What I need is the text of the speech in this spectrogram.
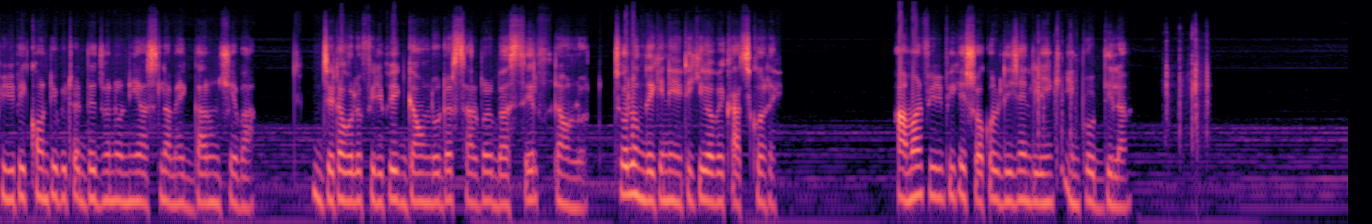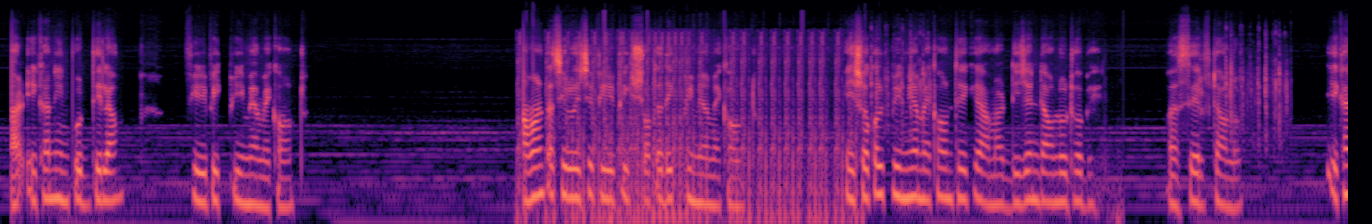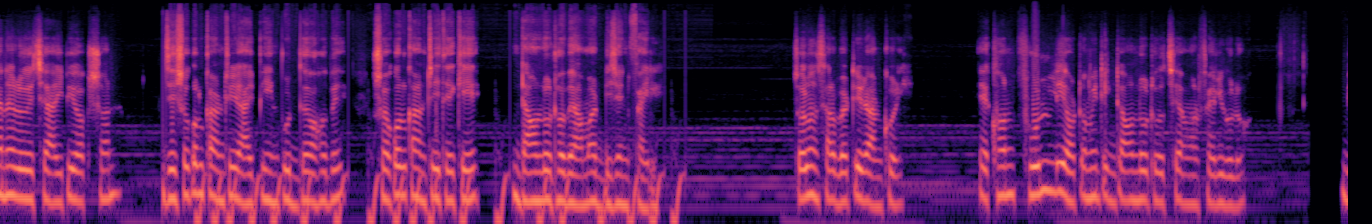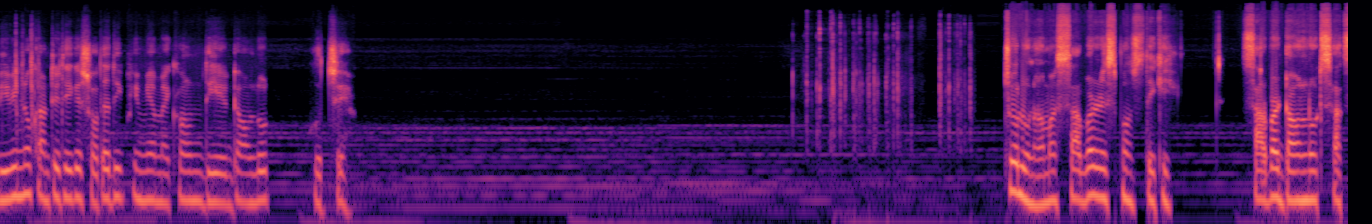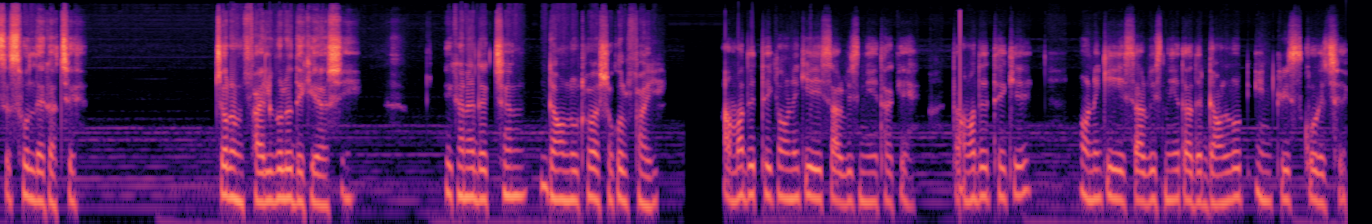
ফিরিপিক কন্ট্রিবিউটারদের জন্য নিয়ে আসলাম এক দারুণ সেবা, যেটা হলো ফিরিপিক ডাউনলোডার সার্ভার বা সেলফ ডাউনলোড চলুন দেখে নিই এটি কীভাবে কাজ করে। আমার ফিরিপিকে সকল ডিজাইন লিঙ্ক ইনপুট দিলাম। আর এখানে ইনপুট দিলাম ফিরিপিক প্রিমিয়াম অ্যাকাউন্ট আমার কাছে রয়েছে ফিরিপিক শতাধিক প্রিমিয়াম অ্যাকাউন্ট এই সকল প্রিমিয়াম অ্যাকাউন্ট থেকে আমার ডিজাইন ডাউনলোড হবে বা সেলফ ডাউনলোড এখানে রয়েছে আইপি অপশন যে সকল কান্ট্রির আইপি ইনপুট দেওয়া হবে, সকল কান্ট্রি থেকে ডাউনলোড হবে আমার ডিজাইন ফাইল চলুন সার্ভারটি রান করি। এখন ফুললি অটোমেটিক ডাউনলোড হচ্ছে আমার ফাইলগুলো বিভিন্ন কান্ট্রি থেকে শতাধিক প্রিমিয়াম অ্যাকাউন্ট দিয়ে ডাউনলোড হচ্ছে। চলুন আমার সার্ভার রেসপন্স দেখি। সার্ভার ডাউনলোড সাকসেসফুল দেখাচ্ছে। চলুন ফাইলগুলো দেখে আসি। এখানে দেখছেন ডাউনলোড হওয়া সকল ফাইল আমাদের থেকে অনেকে এই সার্ভিস নিয়ে থাকে। তা আমাদের থেকে অনেকে এই সার্ভিস নিয়ে তাদের ডাউনলোড ইনক্রিজ করেছে।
